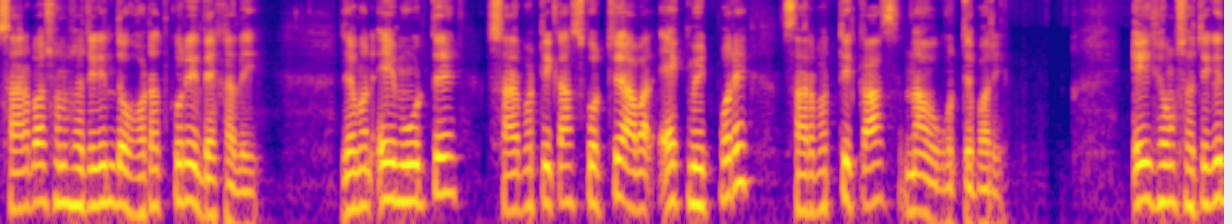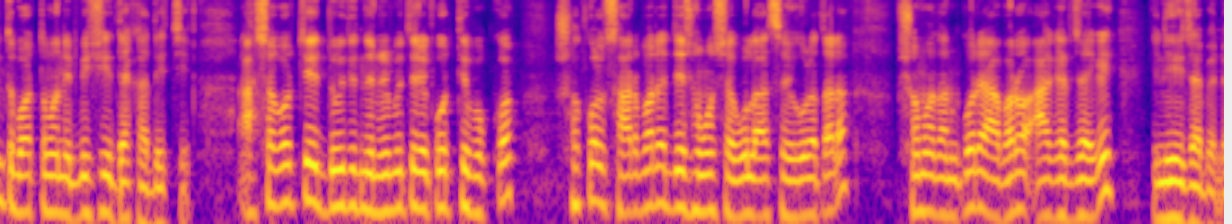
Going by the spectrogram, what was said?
সার্ভার সমস্যাটি কিন্তু হঠাৎ করেই দেখা দেয়। যেমন এই মুহূর্তে সার্ভারটি কাজ করছে, আবার এক মিনিট পরে সার্ভারটি কাজ নাও করতে পারে। এই সমস্যাটি কিন্তু বর্তমানে বেশি দেখা দিচ্ছে। আশা করছি দুই, তিন দিনের ভিতরে কর্তৃপক্ষ সকল সার্ভারের যে সমস্যাগুলো আছে ওগুলো তারা সমাধান করে আবারও আগের জায়গায় নিয়ে যাবেন।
